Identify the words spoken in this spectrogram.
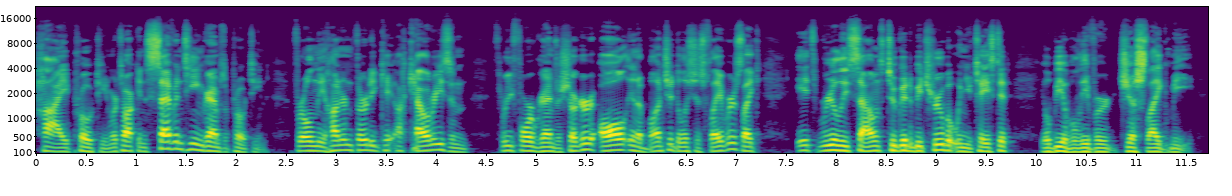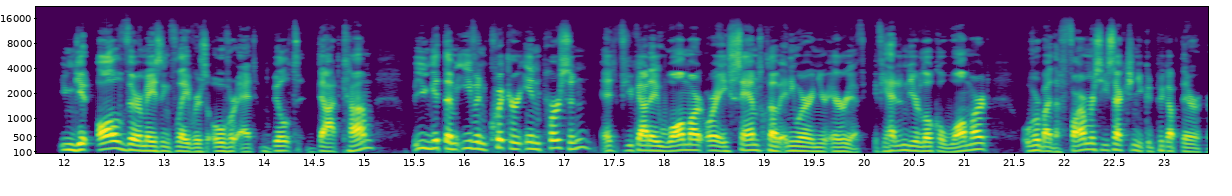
high protein. We're talking 17 grams of protein for only 130 ca- uh, calories and three, four grams of sugar, all in a bunch of delicious flavors. Like it really sounds too good to be true, but when you taste it, you'll be a believer just like me. You can get all of their amazing flavors over at built.com, but you can get them even quicker in person if you got a Walmart or a Sam's Club anywhere in your area. If you head into your local Walmart, over by the pharmacy section, you can pick up their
